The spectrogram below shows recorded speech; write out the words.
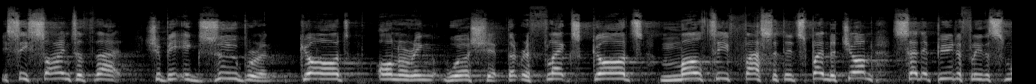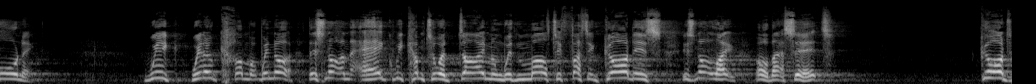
You see, signs of that should be exuberant, God honoring worship that reflects God's multifaceted splendor. John said it beautifully this morning. We, we don't come, we're not, there's not an egg, we come to a diamond with multifaceted. God is, is not like, oh, that's it. God,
